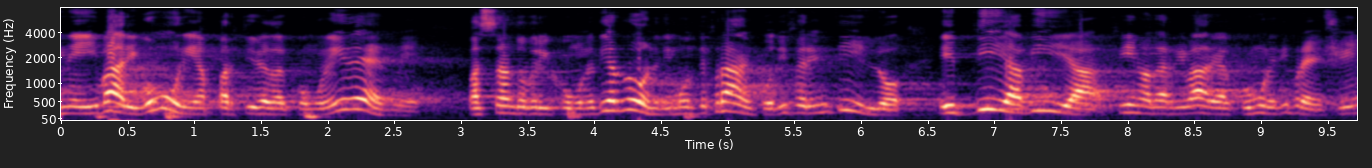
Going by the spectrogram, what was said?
nei vari comuni, a partire dal comune di Terni, passando per il comune di Arrone, di Montefranco, di Ferentillo e via via fino ad arrivare al comune di Preci,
